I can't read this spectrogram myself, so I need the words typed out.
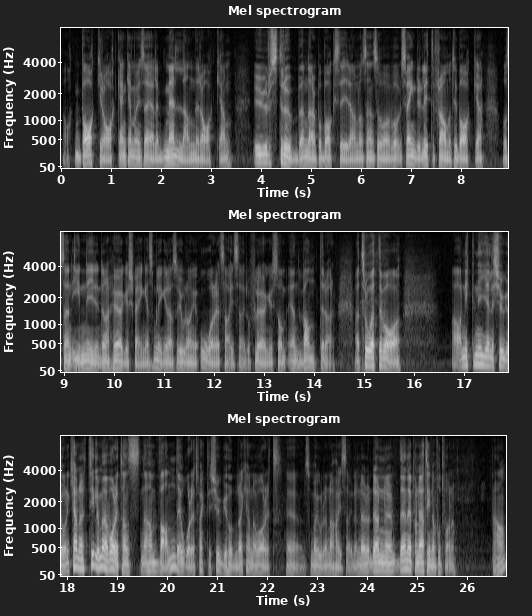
ja, bakrakan kan man ju säga, eller mellanrakan. Ur strubben där på baksidan och sen så svängde det lite fram och tillbaka. Och sen in i den här högersvängen som ligger där så gjorde han ju årets highside och flög ju som en vante där. Jag tror att det var ja, 99 eller 2000, det kan till och med ha varit hans, när han vann det året faktiskt, 2000 kan det ha varit, eh, som han gjorde den här highsiden. Den, den, den är på näthinnan fortfarande. Ja.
